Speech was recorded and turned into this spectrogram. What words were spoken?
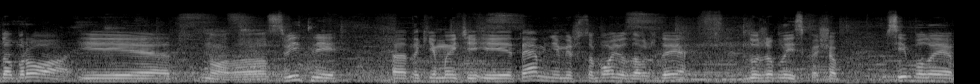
добро і ну, е, світлі е, такі миті і темні між собою завжди дуже близько, щоб всі були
